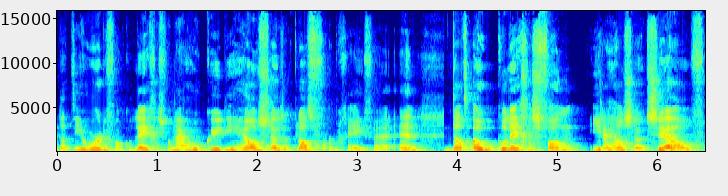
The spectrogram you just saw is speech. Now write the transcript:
dat die hoorde van collega's van nou, hoe kun je die Helsloot een platform geven. En dat ook collega's van Ira Helsloot zelf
